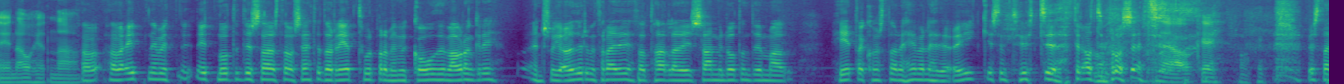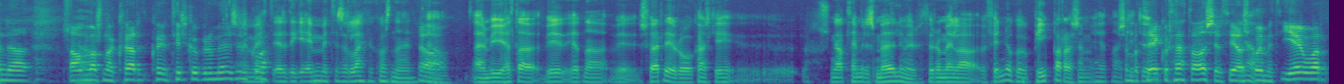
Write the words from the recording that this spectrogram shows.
veginn á hérna það, það var einn, einn, einn nótandi sagðist að það var sett þetta á retúr bara með með góðum árangri en svo í öðrum þræði þá talaði sami nótandi um að hitakostnáður heimileg hefði aukist um 20-30% já, ok Vist, þannig að þá var svona hver, hver tilgöngunum með þessu sko? er þetta ekki einmitt þess að? Já. Já, en við held að við, hérna, við sverrir og kannski snjallheimilis meðlimir þurfum eiginlega að finna okkur pípara sem, hérna, sem að tekur þetta að sér því að Já. sko einmitt, ég var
